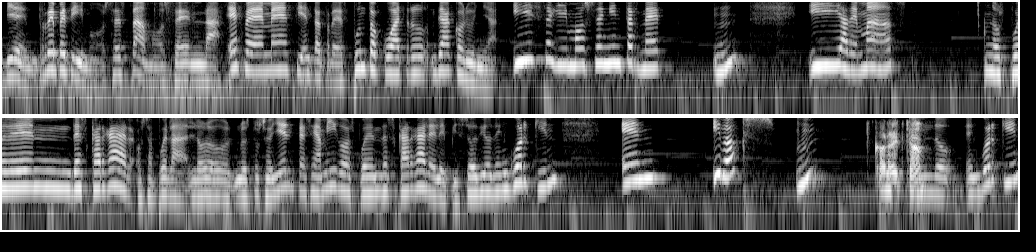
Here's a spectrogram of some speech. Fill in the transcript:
Bien, repetimos, estamos en la FM 103.4 de A Coruña y seguimos en internet. ¿m? Y además nos pueden descargar, o sea, pues la- lo- nuestros oyentes y amigos pueden descargar el episodio de Enworking en iBox. Correcto. Buscando en Working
